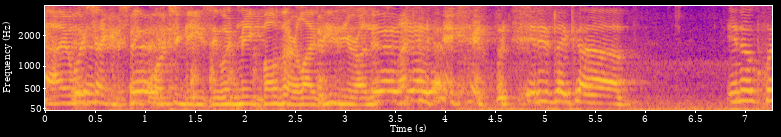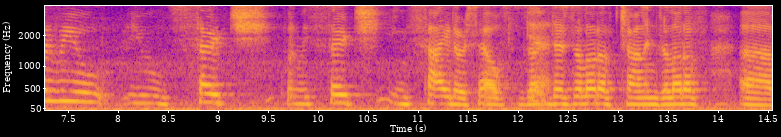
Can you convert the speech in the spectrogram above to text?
I wish I could speak Portuguese. It would make both our lives easier on this yeah, one. yeah, yeah. But it is like uh, you know when we you, you search when we search inside ourselves Yeah. there's a lot of challenge a lot of uh,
